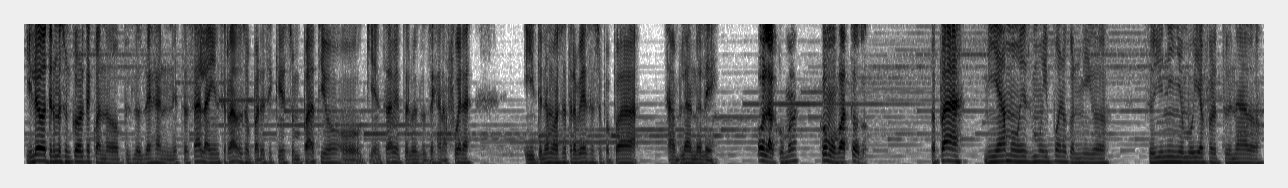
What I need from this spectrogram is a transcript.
Y luego tenemos un corte cuando pues los dejan en esta sala ahí encerrados o parece que es un patio o quién sabe, tal vez los dejan afuera. Y tenemos otra vez a su papá hablándole. Hola, Kuma, ¿cómo va todo? Papá, mi amo es muy bueno conmigo. Soy un niño muy afortunado.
